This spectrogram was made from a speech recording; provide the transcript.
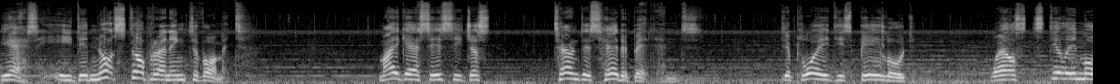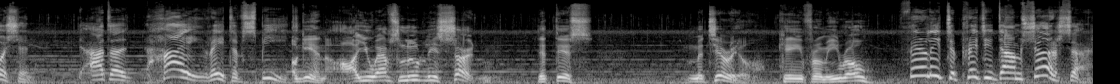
Yes, he did not stop running to vomit. My guess is he just turned his head a bit and deployed his payload whilst still in motion at a high rate of speed. Again, are you absolutely certain that this material came from Ynroh? Fairly to pretty damn sure, sir.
